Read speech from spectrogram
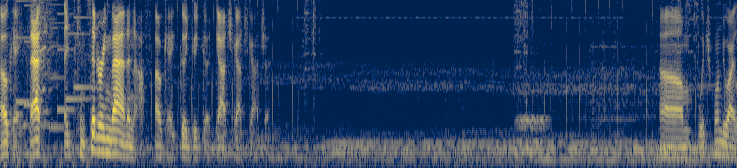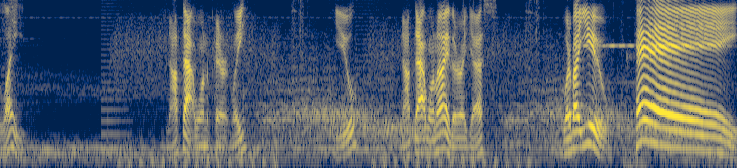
Okay, that's it's considering that enough. Okay, good, good, good. Gotcha, gotcha, gotcha. Um, which one do I light? Not that one, apparently. You? Not that one either, I guess. What about you? Hey!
